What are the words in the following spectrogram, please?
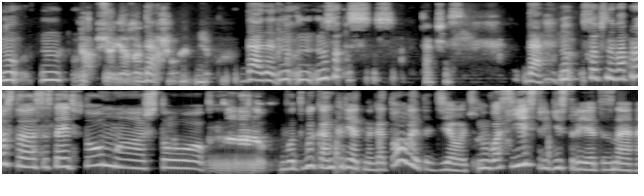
Ну, да, все, я закончил. Да, да, да ну, ну с, так, сейчас. Да, ну, собственно, вопрос-то состоит в том, э, что вот вы конкретно готовы это делать, ну, у вас есть регистр, я это знаю,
